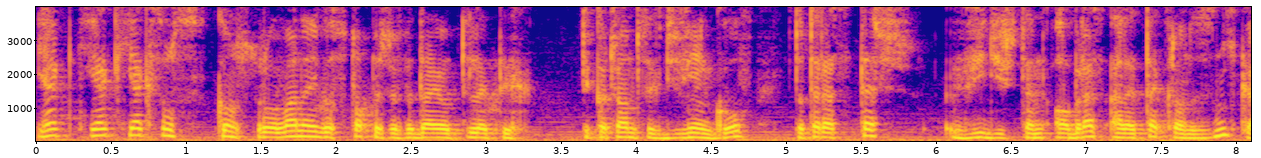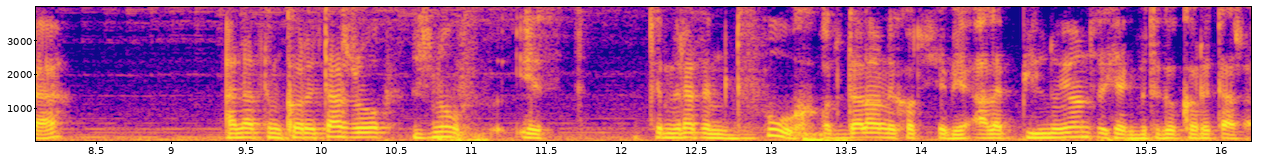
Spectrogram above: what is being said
jak, jak, jak są skonstruowane jego stopy, że wydają tyle tych tykoczących dźwięków, to teraz też widzisz ten obraz, ale Tekron znika, a na tym korytarzu znów jest tym razem dwóch oddalonych od siebie, ale pilnujących jakby tego korytarza.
